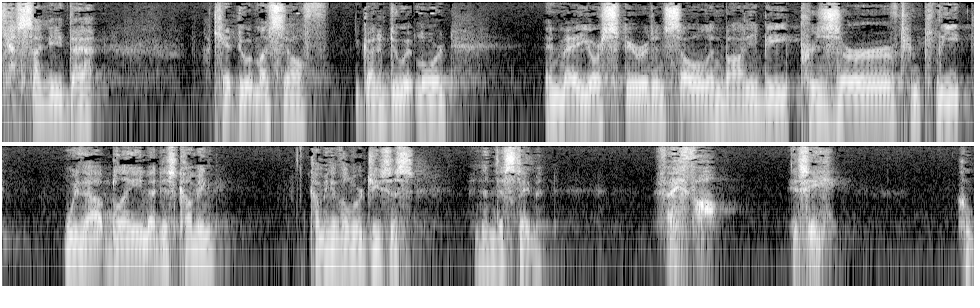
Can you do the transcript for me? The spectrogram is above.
Yes, I need that. Can't do it myself. You've got to do it, Lord. And may your spirit and soul and body be preserved complete without blame at his coming, coming of the Lord Jesus. And then this statement, faithful is he who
